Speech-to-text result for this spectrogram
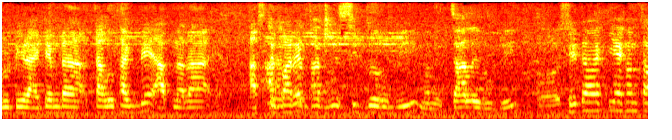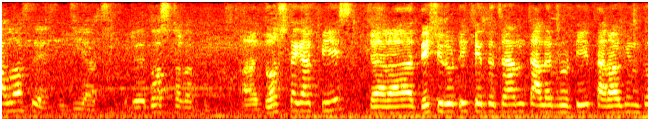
রুটির আইটেমটা চালু থাকবে আপনারা আসতে পারেন। থাকবে সিদ্ধ রুটি মানে চালের রুটি। সেটা কি এখন চালু আছে? জি আছে। এটা দশ টাকা দশ টাকা পিস যারা দেশি রুটি খেতে চান, চালের রুটি, তারাও কিন্তু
